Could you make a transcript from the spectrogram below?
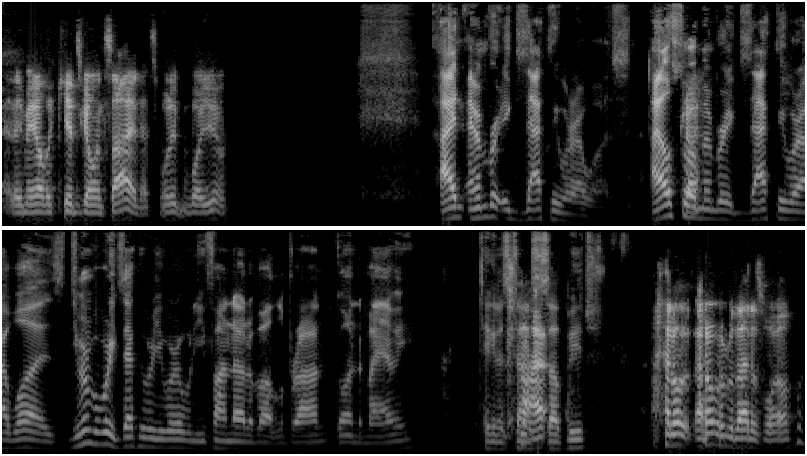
and They made all the kids go inside. That's what about you? I, remember exactly where I was. I also Okay. remember exactly where I was. Do you remember where exactly where you were when you found out about LeBron going to Miami, taking his time I- to South Beach? I don't I don't remember that as well.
